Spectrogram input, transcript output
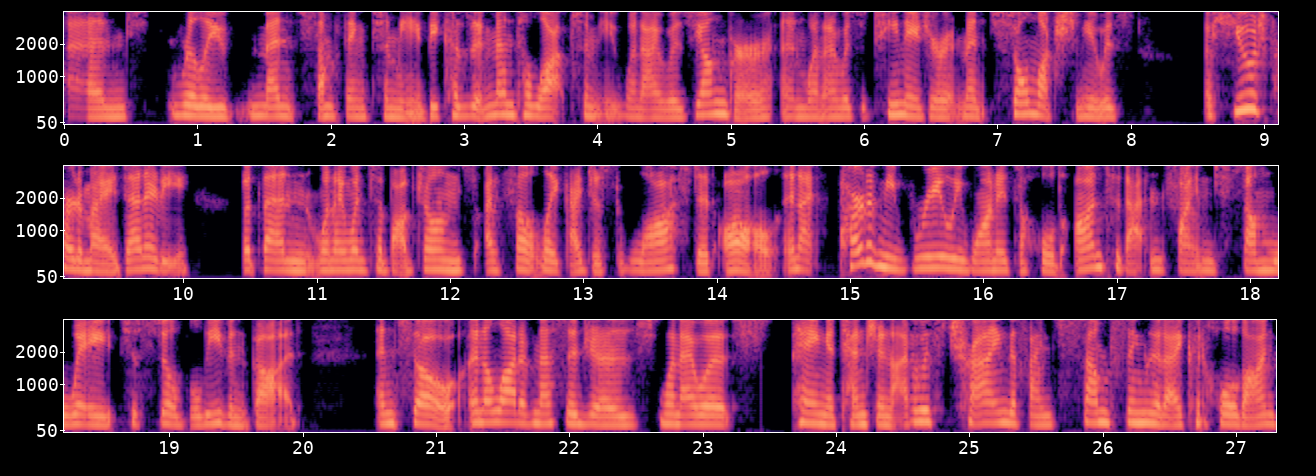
and really meant something to me because it meant a lot to me when I was younger. And when I was a teenager it meant so much to me. It was a huge part of my identity but then when I went to Bob Jones, I felt like I just lost it all. And I, part of me really wanted to hold on to that and find some way to still believe in God. And so, in a lot of messages, when I was paying attention, I was trying to find something that I could hold on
